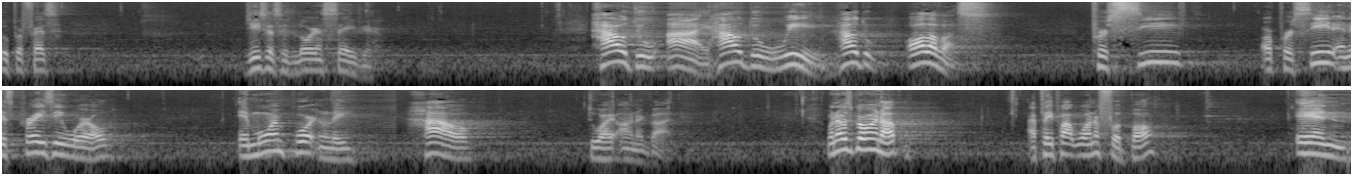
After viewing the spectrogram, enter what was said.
who profess Jesus is Lord and Savior, how do I, how do we, how do all of us perceive or proceed in this crazy world? And more importantly, how do I honor God? When I was growing up, I played Pop Warner football. And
